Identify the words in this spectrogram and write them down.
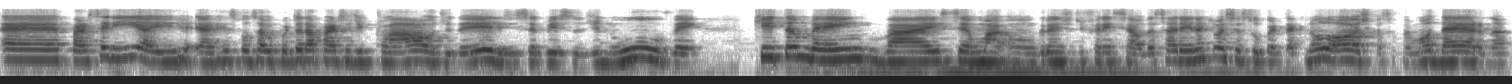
é, parceria e é responsável por toda a parte de cloud deles, de serviços de nuvem, que também vai ser uma, um grande diferencial dessa arena, que vai ser super tecnológica, super moderna,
